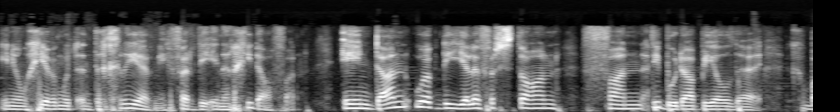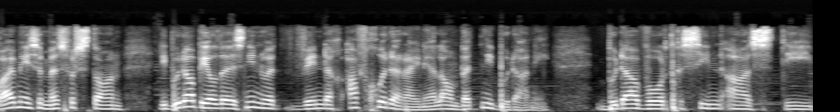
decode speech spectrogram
en die omgewing moet integreer nie vir die energie daarvan en dan ook die hele verstaan van die Boeddha beelde. Baie mense misverstaan, die Boeddha beelde is nie noodwendig afgoderry nie. Hulle aanbid nie Boeddha nie. Boeddha word gesien as die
